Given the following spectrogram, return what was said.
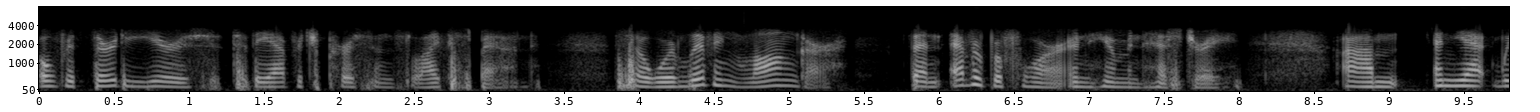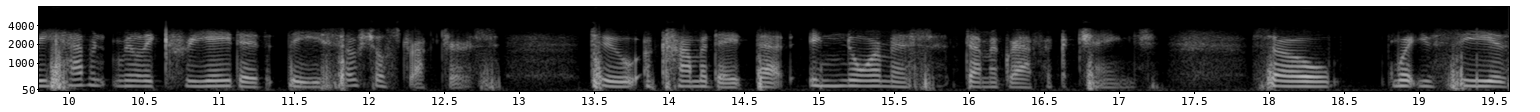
over 30 years to the average person's lifespan. So we're living longer than ever before in human history. Um, and yet we haven't really created the social structures to accommodate that enormous demographic change. So what you see is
